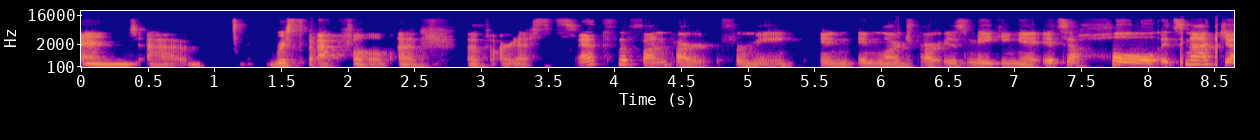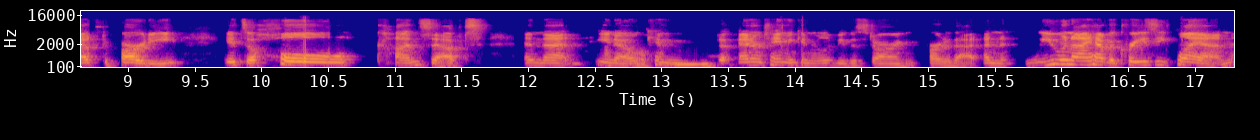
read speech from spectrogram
and um, respectful of of artists. That's the fun part for me in in large part is making it it's a whole it's not just a party it's a whole concept and that you know can entertainment can really be the starring part of that. And you and i have a crazy plan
